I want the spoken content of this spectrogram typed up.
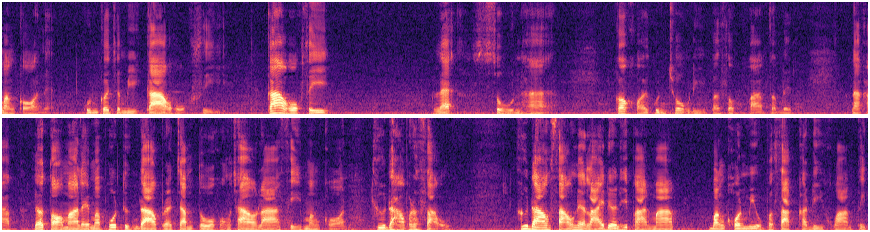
มังกรเนี่ย คุณก็จะมี 964 964 และ 05 ก็ขอให้คุณโชคดีประสบความสำเร็จนะครับ แล้วต่อมาเลยมาพูดถึงดาวประจำตัวของชาวราศีมังกร คือดาวพระเสาร์ คือดาวเสาร์เนี่ยหลายเดือนที่ผ่านมาบางคนมีอุปสรรคคดีความติด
